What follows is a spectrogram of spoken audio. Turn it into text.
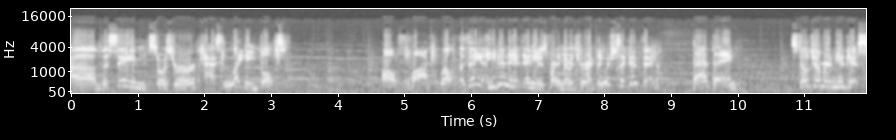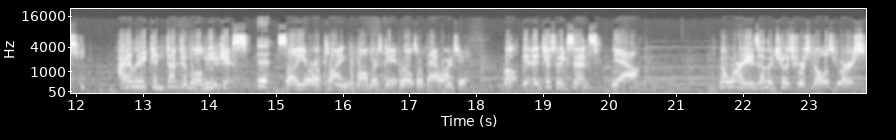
uh, the same sorcerer cast lightning bolt. Oh fuck. Well, the thing he didn't hit any of his party members directly, which is a good thing. Bad thing. Still covered in mucus, highly conductible mucus. So you were applying Baldur's Gate rules with that, weren't you? Well, it, it just makes sense. Yeah. Don't worry, his other choice for a spell was worse,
